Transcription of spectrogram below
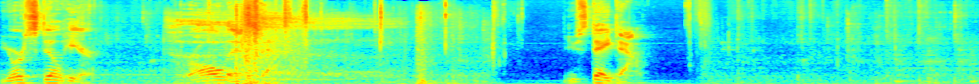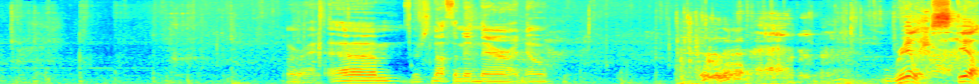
You're still here. For all this. You stay down. Alright, um, there's nothing in there, I know. Really, still.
